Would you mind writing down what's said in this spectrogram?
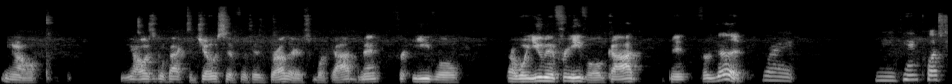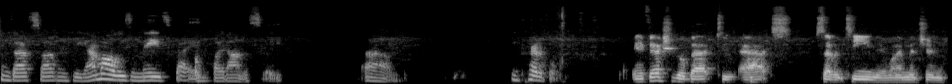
you know, you always go back to Joseph with his brothers. What God meant for evil, or what you meant for evil, God meant for good. Right. You can't question God's sovereignty. I'm always amazed by it, quite honestly. Um, incredible. And if you actually go back to Acts 17, there when I mentioned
